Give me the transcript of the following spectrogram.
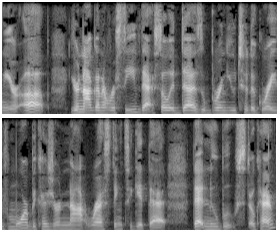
you're up, you're not going to receive that. So it does bring you to the grave more because you're not resting to get that that new boost, okay?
